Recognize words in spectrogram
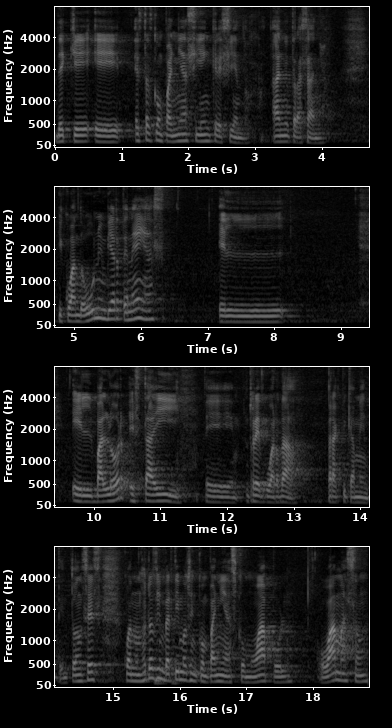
De que eh, estas compañías siguen creciendo año tras año. Y cuando uno invierte en ellas, el, el valor está ahí resguardado prácticamente. Entonces, cuando nosotros invertimos en compañías como Apple o Amazon,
